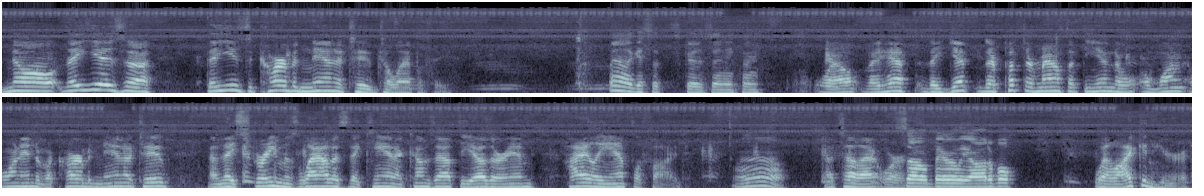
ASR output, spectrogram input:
No, they use. Uh, they use the carbon nanotube telepathy. Well, I guess that's as good as anything. Well, they have to, they get they put their mouth at the end of, one one end of a carbon nanotube, and they scream as loud as they can. It comes out the other end, highly amplified. Oh, That's how that works. so barely audible. well, I can hear it.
